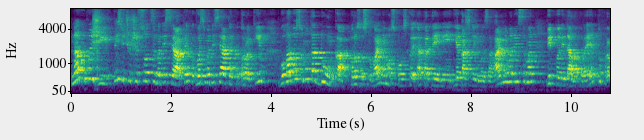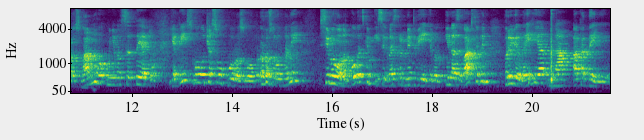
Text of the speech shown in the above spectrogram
На рубежі 1670-80-х років була висунута думка про заснування Московської академії, яка своїми загальними рисами відповідала проєкту православного університету, який свого часу був Сімеоном Полицьким і Сильвестром Медведєвим, і називався він Привілегія на академії.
